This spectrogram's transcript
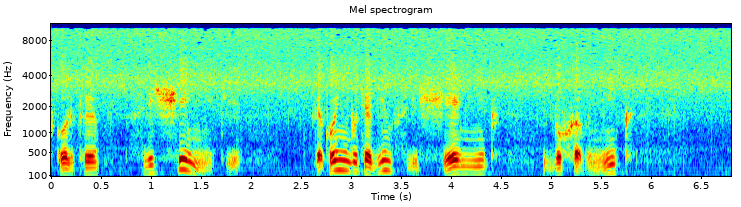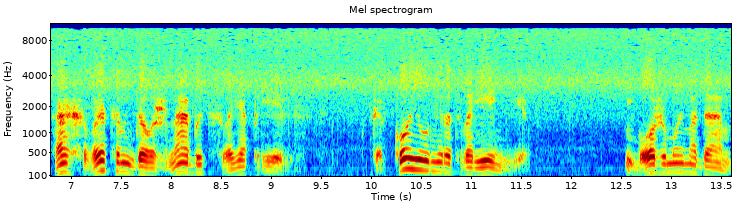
сколько священники. Какой-нибудь один священник, духовник. Ах, в этом должна быть своя прелесть. Какое умиротворение! Боже мой, мадам,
